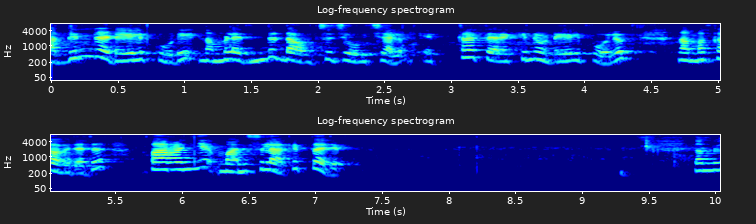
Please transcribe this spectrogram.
അതിന്റെ ഇടയിൽ കൂടി നമ്മൾ എന്ത് ഡൗട്ട്സ് ചോദിച്ചാലും എത്ര തിരക്കിനിടയിൽ പോലും നമുക്ക് അവരത് പറഞ്ഞ് മനസ്സിലാക്കി തരും. നമ്മൾ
